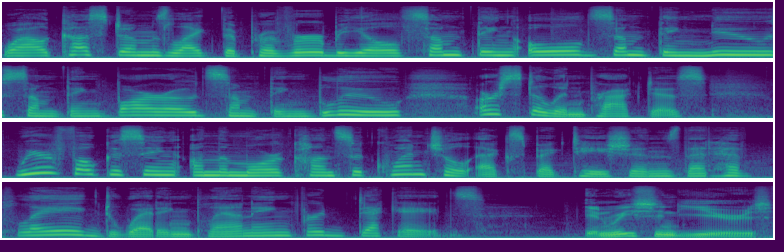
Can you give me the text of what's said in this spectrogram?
While customs like the proverbial something old, something new, something borrowed, something blue are still in practice, We're focusing on the more consequential expectations that have plagued wedding planning for decades. In recent years,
